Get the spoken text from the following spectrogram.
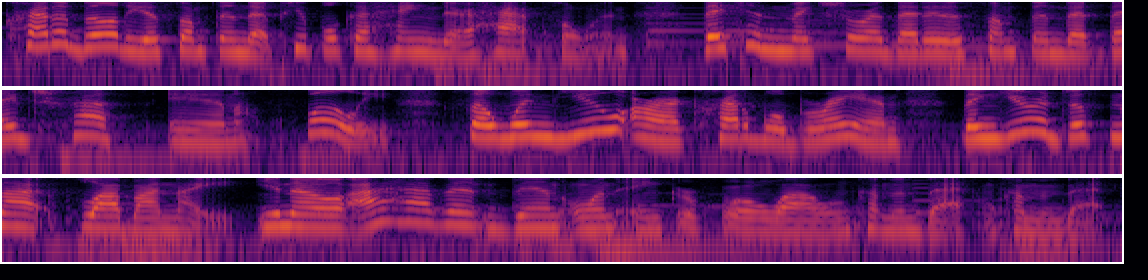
Credibility is something that people can hang their hats on. They can make sure that it is something that they trust in fully. So when you are a credible brand, then you're just not fly by night. You know, I haven't been on Anchor for a while. I'm coming back. I'm coming back.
